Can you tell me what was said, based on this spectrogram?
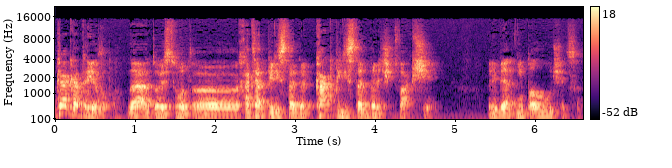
как отрезало, да, то есть вот э, хотят перестать, как перестать дрочить вообще? Ребят, не получится.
